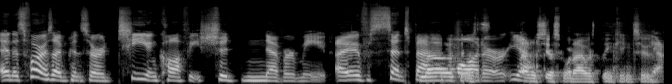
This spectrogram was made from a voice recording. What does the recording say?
And as far as I'm concerned, tea and coffee should never meet. I've sent back no, water. yeah. That was just what I was thinking too. Yeah.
